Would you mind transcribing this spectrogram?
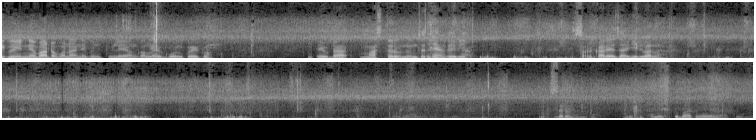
यत्तिको हिँड्ने बाटो बनाउने पनि टुले अङ्कल है गोलकोएको एउटा मास्टर हुनुहुन्छ त्यहाँ फेरि। सरकारी जागिरवाला। मास्टर। यस्तो बाटोमा गएको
